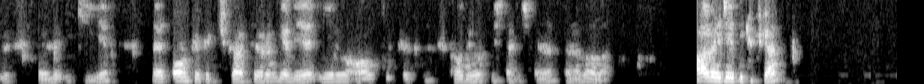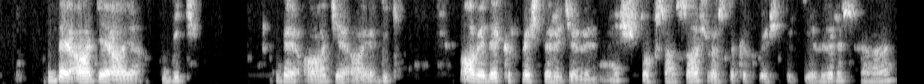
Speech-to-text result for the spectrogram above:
3 bölü 2'yi. Evet 10 kök 3 çıkartıyorum. Geriye 26 kök 3 kalıyor. İşten istenen taralı alan. ABC dik üçgen. BACA'ya dik. BACA'ya dik. ABD 45 derece verilmiş. 90 sağ. Şurası da 45'tir diyebiliriz. Hemen.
